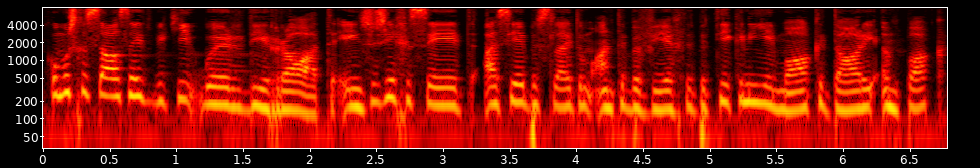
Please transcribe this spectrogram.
kom ons gesels net 'n bietjie oor die raad. En soos jy gesê het, as jy besluit om aan te beweeg, dit beteken nie jy maak daardie impak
